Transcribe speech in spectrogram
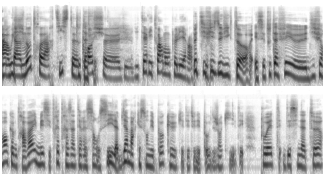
Ah donc un autre artiste Tout proche euh, du, du territoire montpelliérain. Petit-fils de Victor, et c'est tout à fait euh, différent comme travail, mais c'est très très intéressant aussi. Il a bien marqué son époque, euh, qui était une époque de gens qui étaient poètes, dessinateurs,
